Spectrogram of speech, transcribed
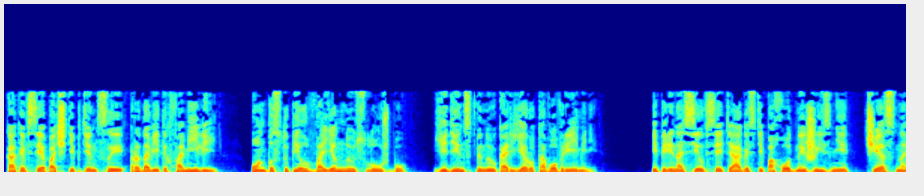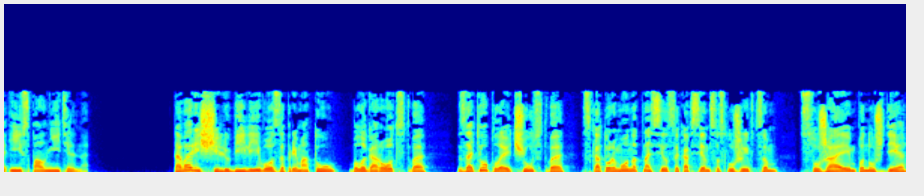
Как и все почти птенцы родовитых фамилий, он поступил в военную службу, единственную карьеру того времени, и переносил все тягости походной жизни честно и исполнительно. Товарищи любили его за прямоту, благородство, за теплое чувство, с которым он относился ко всем сослуживцам, сужая им по нужде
